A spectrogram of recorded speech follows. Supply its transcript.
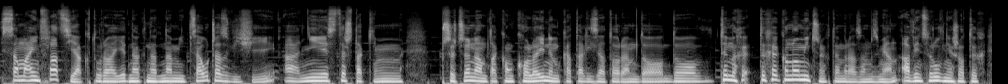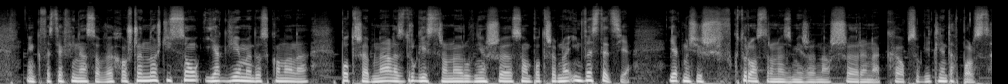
sama inflacja, która jednak nad nami cały czas wisi, a nie jest też takim przyczyną, taką kolejnym katalizatorem do, do tym, tych ekonomicznych tym razem zmian, a więc również o tych kwestiach finansowych. Oszczędności są, jak wiemy, doskonale potrzebne, ale z drugiej strony również są potrzebne inwestycje. Jak myślisz, w którą stronę zmierzy nasz rynek obsługi klienta w Polsce?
